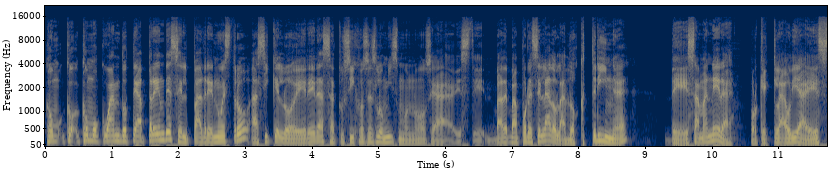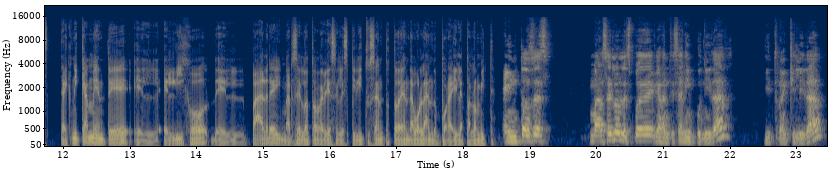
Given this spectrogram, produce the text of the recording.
como, cuando te aprendes el Padre Nuestro, así que lo heredas a tus hijos, es lo mismo, ¿no? O sea, este, va, va por ese lado, la doctrina de esa manera, porque Claudia es técnicamente el, el, hijo del padre y Marcelo todavía es el Espíritu Santo, todavía anda volando por ahí la palomita. Entonces, Marcelo les puede garantizar impunidad y tranquilidad,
